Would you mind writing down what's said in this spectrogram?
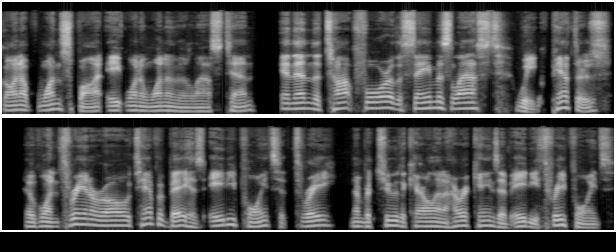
gone up one spot, eight, one, and one in their last ten. And then the top four are the same as last week. Panthers have won three in a row. Tampa Bay has 80 points at three. Number two, the Carolina Hurricanes have 83 points.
